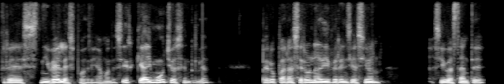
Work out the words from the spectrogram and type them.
tres niveles podríamos decir, que hay muchos en realidad, pero para hacer una diferenciación así bastante,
